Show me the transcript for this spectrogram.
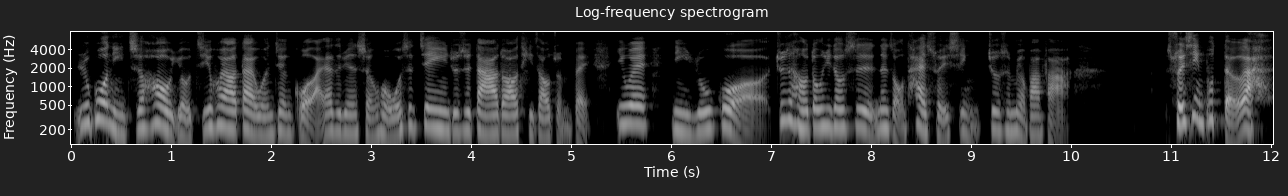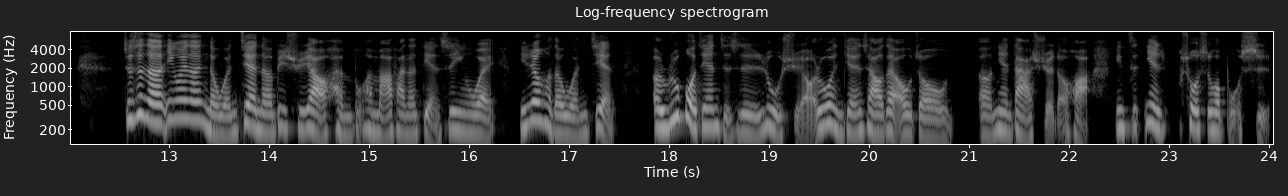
如果你之后有机会要带文件过来，在这边生活，我是建议就是大家都要提早准备，因为你如果就是很多东西都是那种太随性，就是没有办法随性不得啊。就是呢，因为呢，你的文件呢必须要很不很麻烦的点，是因为你任何的文件，呃，如果今天只是入学哦，如果你今天是要在欧洲呃念大学的话，你只念硕士或博士，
